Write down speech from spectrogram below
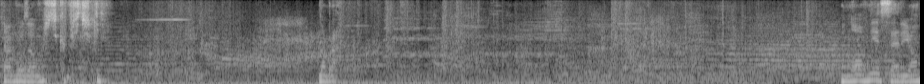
Trzeba było zauważyć kapliczki. Dobra. Ponownie, serio.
